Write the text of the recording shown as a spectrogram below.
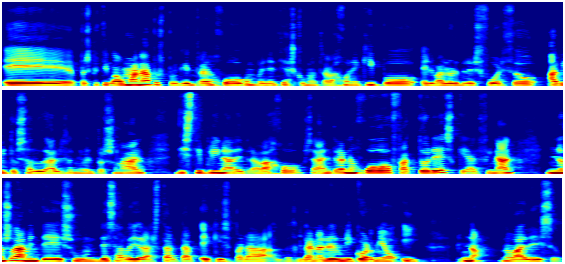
Eh, perspectiva humana, pues porque entra en juego competencias como el trabajo en equipo, el valor del esfuerzo, hábitos saludables a nivel personal, disciplina de trabajo, o sea, entran en juego factores que al final no solamente es un desarrollo de la startup X para ganar el unicornio y Claro. no, no va de eso,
